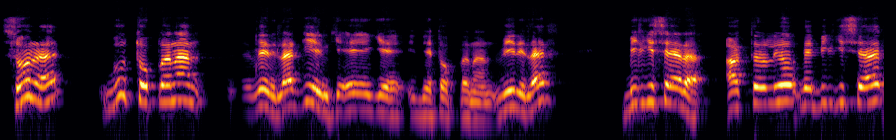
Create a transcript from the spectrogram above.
Sonra bu toplanan veriler diyelim ki EEG'de toplanan veriler bilgisayara aktarılıyor ve bilgisayar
